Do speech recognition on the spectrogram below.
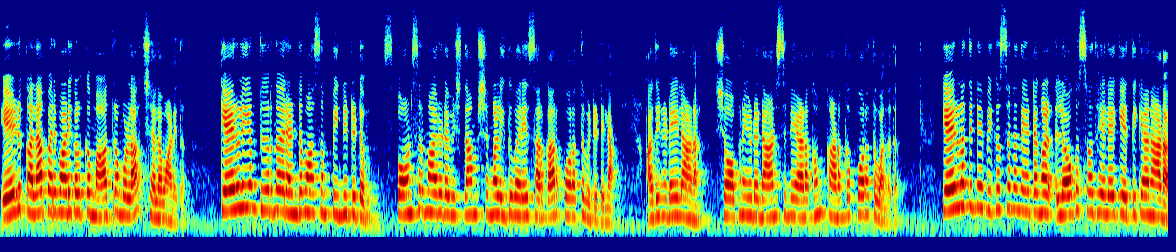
ഏഴ് കലാപരിപാടികൾക്ക് മാത്രമുള്ള ചെലവാണിത്. കേരളീയം തീർന്ന രണ്ട് മാസം പിന്നിട്ടിട്ടും സ്പോൺസർമാരുടെ വിശദാംശങ്ങൾ ഇതുവരെ സർക്കാർ പുറത്തുവിട്ടിട്ടില്ല. അതിനിടയിലാണ് ശോഭനയുടെ ഡാൻസിന്റെ അടക്കം കണക്ക് പുറത്തു വന്നത്. കേരളത്തിന്റെ വികസന നേട്ടങ്ങൾ ലോകശ്രദ്ധയിലേക്ക് എത്തിക്കാനാണ്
